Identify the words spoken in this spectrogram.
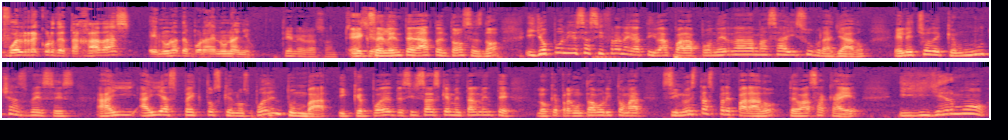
fue el récord de atajadas en una temporada en un año Tiene razón. Sí, Excelente dato entonces, ¿no? Y yo ponía esa cifra negativa para poner nada más ahí subrayado el hecho de que muchas veces hay, hay aspectos que nos pueden tumbar y que puedes decir, sabes que mentalmente, lo que preguntaba ahorita Omar, si no estás preparado, te vas a caer. Y Guillermo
